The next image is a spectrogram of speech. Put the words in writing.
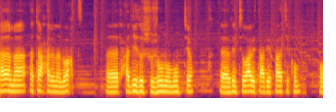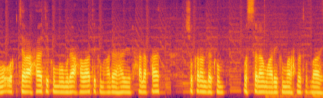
هذا ما أتاح لنا الوقت. الحديث الشجون وممتع. في انتظار تعليقاتكم واقتراحاتكم وملاحظاتكم على هذه الحلقات. شكرا لكم. والسلام عليكم ورحمة الله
